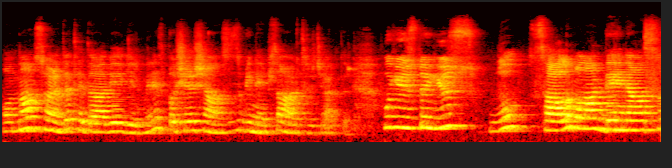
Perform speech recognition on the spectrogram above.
ondan sonra da tedaviye girmeniz başarı şansınızı bir nebze artıracaktır. Bu %100 bu sağlam olan DNA'sı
